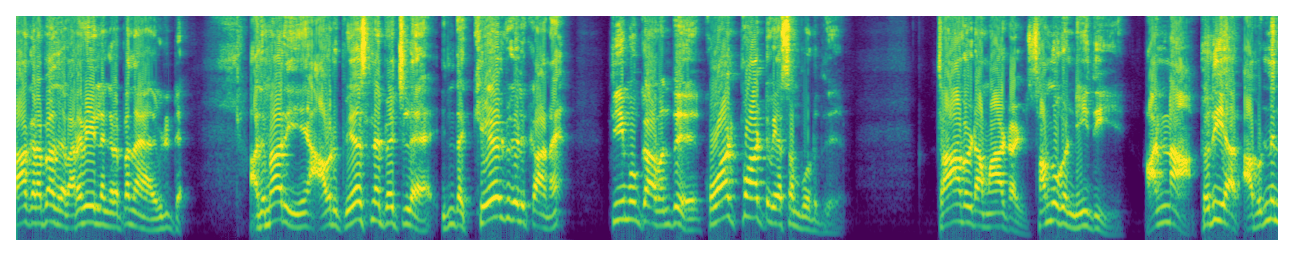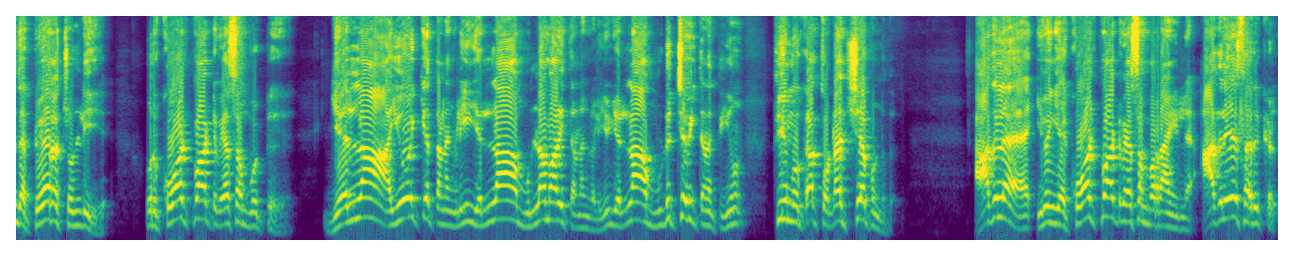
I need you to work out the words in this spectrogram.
பார்க்குறப்ப அதை வரவே இல்லைங்கிறப்ப நான் விட்டுட்டேன். அது மாதிரி அவர் பேசின பேச்சில் இந்த கேள்விகளுக்கான திமுக வந்து கோட்பாட்டு வேஷம் போடுது. திராவிட மாடல் சமூக நீதி அண்ணா பெரியார் அப்படின்னு இந்த பேரை சொல்லி ஒரு கோட்பாட்டு வேஷம் போட்டு எல்லா அயோக்கியத்தனங்களையும் எல்லா முள்ளமாரித்தனங்களையும் எல்லா முடிச்சவித்தனத்தையும் திமுக தொடர்ச்சியாக பண்ணுது. அதில் இவங்க கோட்பாட்டு வேஷம் போடுறாங்க இல்லை அதிலே சருக்கள்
